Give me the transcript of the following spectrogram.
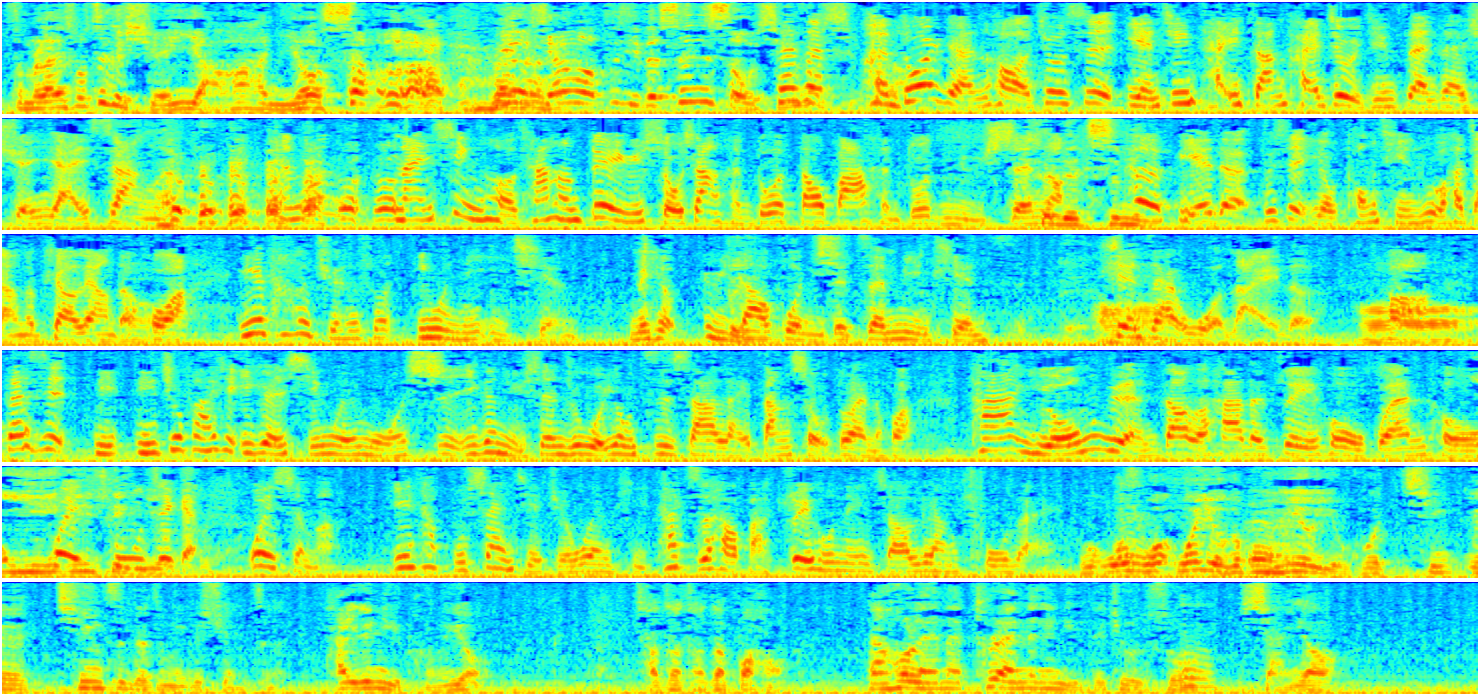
怎么来说这个悬崖啊？你要上啊！你要想好自己的身手。但是很多人哈，就是眼睛才一张开就已经站在悬崖上了。很多男性哈，常常对于手上很多刀疤很多的女生哦，特别的不是有同情。如果她长得漂亮的话，因为他会觉得说，因为你以前没有遇到过你的真命天子，现在我来了啊！但是你你就发现一个人行为模式，一个女生如果用自杀来当手段的话，她永远到了她的最后关头会。出这个为什么？因为他不善解决问题，他只好把最后那一招亮出来。我我我我有个朋友有过亲呃亲自的这么一个选择，他一个女朋友吵吵吵吵不好，但后来呢，突然那个女的就是说想要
